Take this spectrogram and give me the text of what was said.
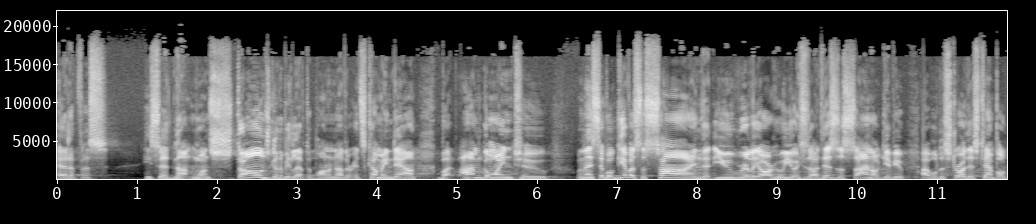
edifice. He said, Not one stone's going to be left upon another. It's coming down, but I'm going to. When they said, Well, give us a sign that you really are who you are, he says, oh, This is a sign I'll give you. I will destroy this temple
